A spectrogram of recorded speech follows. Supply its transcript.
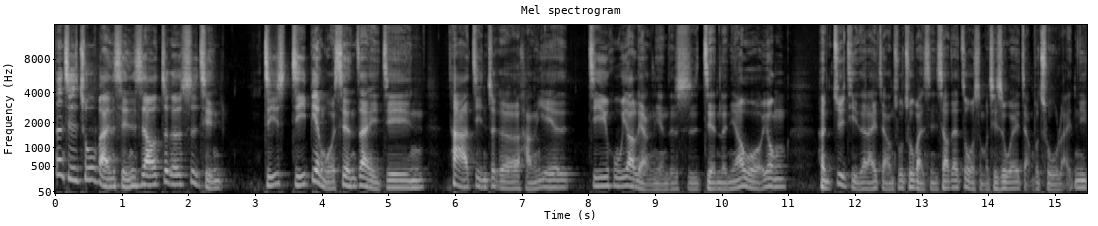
但其实出版行销这个事情，即即便我现在已经踏进这个行业，几乎要两年的时间了。你要我用很具体的来讲出出版行销在做什么，其实我也讲不出来。你。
